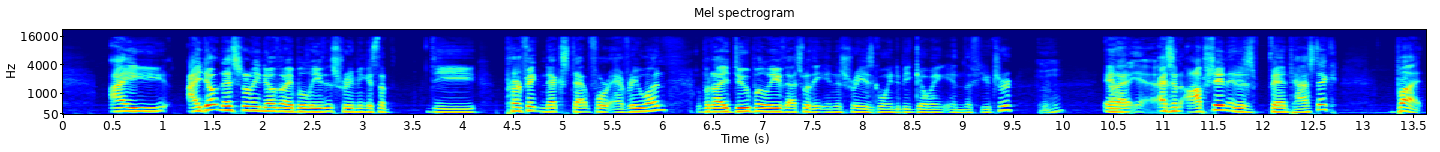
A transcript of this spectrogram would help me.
I, I don't necessarily know that I believe that streaming is the the perfect next step for everyone, but I do believe that's where the industry is going to be going in the future. And Oh, I, yeah. as an option, it is fantastic, but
